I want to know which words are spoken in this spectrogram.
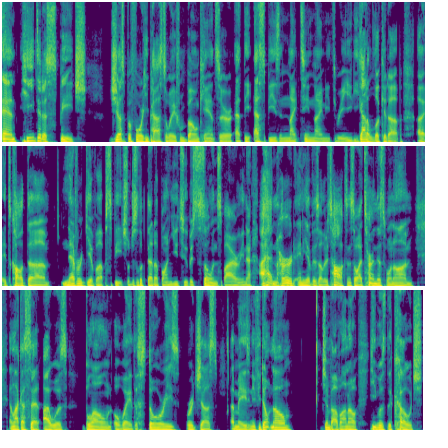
And he did a speech just before he passed away from bone cancer at the ESPYs in 1993. You, you got to look it up. Uh, it's called the never give up speech. So just look that up on YouTube. It's so inspiring. I hadn't heard any of his other talks. And so I turned this one on. And like I said, I was blown away. The stories were just amazing. If you don't know Jim Valvano, he was the coach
